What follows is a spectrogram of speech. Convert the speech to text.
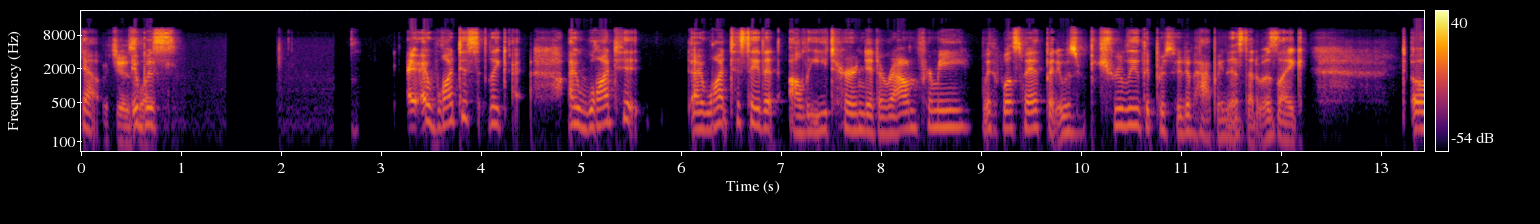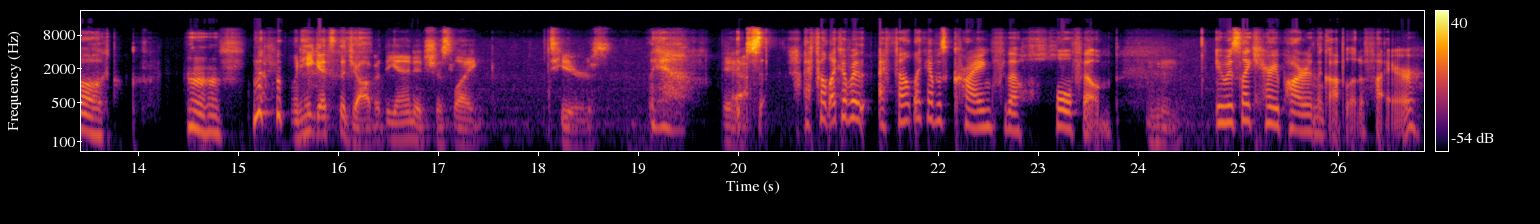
Yeah, Which is it like, was I, I want to like I, I want to I want to say that Ali turned it around for me with Will Smith, but it was truly the pursuit of happiness that it was like, oh, hmm, when he gets the job at the end, it's just like tears. yeah. Yeah. It's I felt like I was I felt like I was crying for the whole film. Mhm. It was like Harry Potter and the Goblet of Fire,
